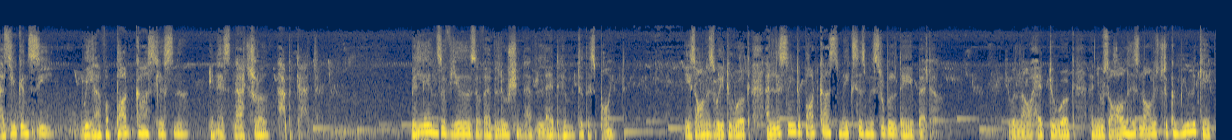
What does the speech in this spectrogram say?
As you can see, we have a podcast listener in his natural habitat. Billions of years of evolution have led him to this point. He's on his way to work, and listening to podcasts makes his miserable day better. He will now head to work and use all his knowledge to communicate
